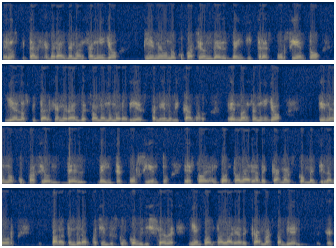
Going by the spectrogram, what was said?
El Hospital General de Manzanillo tiene una ocupación del 23% y el Hospital General de Zona número 10, también ubicado en Manzanillo, tiene una ocupación del 20%. Esto en cuanto al área de camas con ventilador para atender a pacientes con COVID-19 y en cuanto al área de camas también eh,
